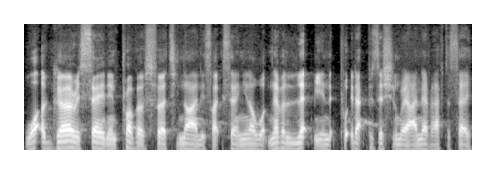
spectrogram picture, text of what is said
what Agur is saying in Proverbs 39 is like saying, you know what, never let me in, put in that position where I never have to say,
